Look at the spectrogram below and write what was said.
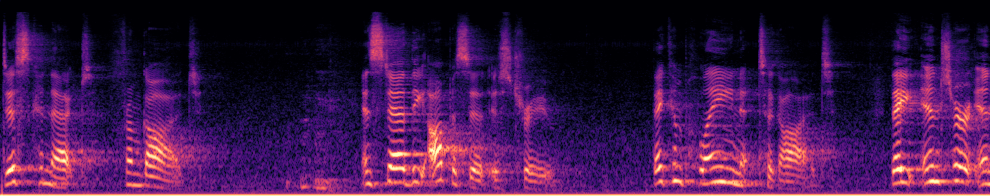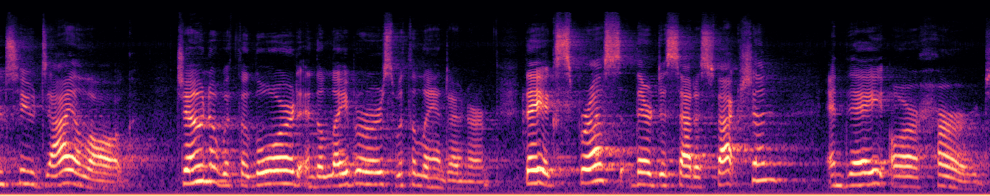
disconnect from God. Instead, the opposite is true. They complain to God, they enter into dialogue Jonah with the Lord and the laborers with the landowner. They express their dissatisfaction and they are heard.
